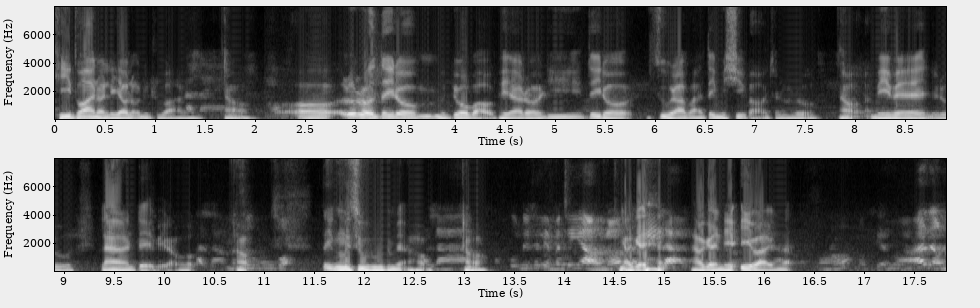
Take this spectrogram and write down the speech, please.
ခီးသွားရင်တော့လေးယောက်လုံးအတူတူပါပဲဟုတ် အော်အဲ့လိုတော့တိတ်တော့မပြောပါဘူးဖေကတော့ဒီတိတ်တော့စူတာပါတိတ်မရှိပါဘူးကျွန်တော်တို့ဟုတ်အမေပဲဒီလိုလမ်းတည့်ပြီးတာဟုတ်ဟုတ်ပေါ့တိတ်မစူဘူးခင်ဗျဟုတ်ဟုတ်ကိုနေတယ်မထင်ရအောင်နော်ဟုတ်ကဲ့ဟုတ်ကဲ့နေအေးပါခင်ဗျဟုတ်ကဲ့ပါအဲ့ကြောင့်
